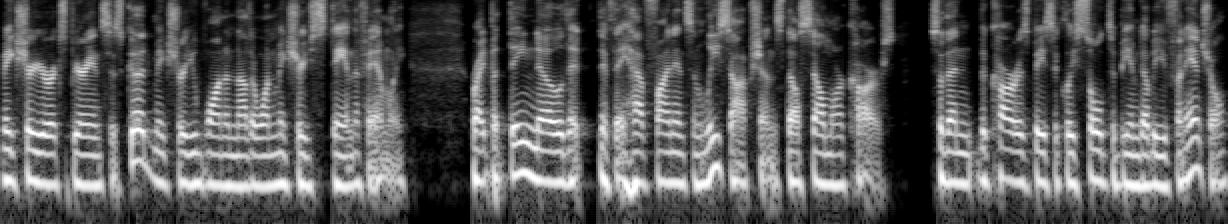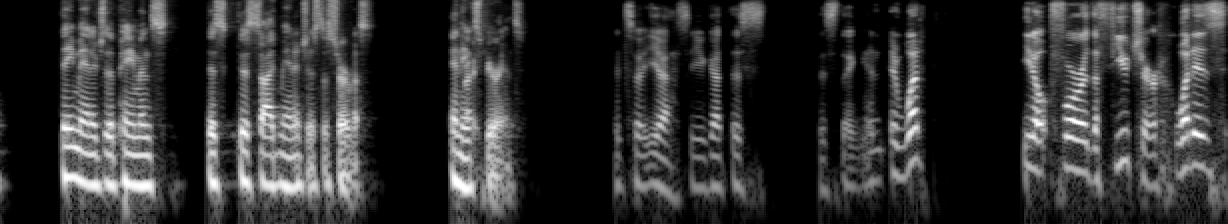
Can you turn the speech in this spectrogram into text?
Make sure your experience is good, make sure you want another one, make sure you stay in the family, right? But they know that if they have finance and lease options, they'll sell more cars. So then the car is basically sold to BMW Financial. They manage the payments, this this side manages the service and the Right. experience. And so yeah, so you got this this thing. And and what you know, for the future, what is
